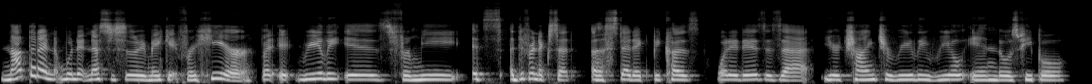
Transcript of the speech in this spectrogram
not that I wouldn't necessarily make it for here, but it really is for me, it's a different aesthetic because what it is is that you're trying to really reel in those people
